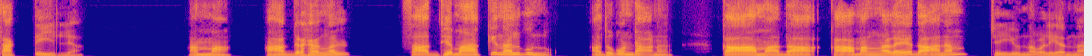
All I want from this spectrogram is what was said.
ശക്തിയില്ല. അമ്മ ആഗ്രഹങ്ങൾ സാധ്യമാക്കി നൽകുന്നു. അതുകൊണ്ടാണ് കാമത കാമങ്ങളെ ദാനം ചെയ്യുന്നവൾ എന്ന്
